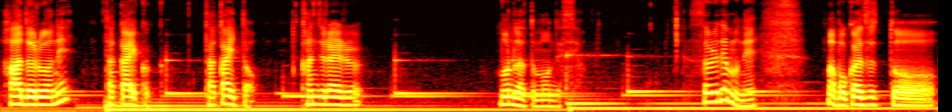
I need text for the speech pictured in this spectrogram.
ハードルをね高い高いと感じられるものだと思うんですよ。それでもね、まあ、僕はずっと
